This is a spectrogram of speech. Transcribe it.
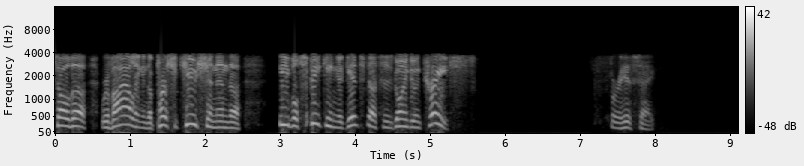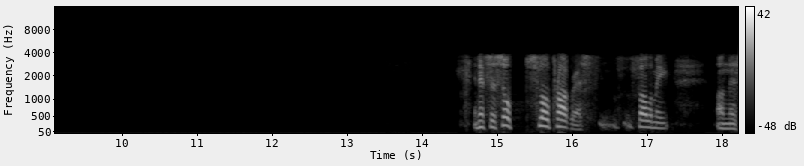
So the reviling and the persecution and the evil speaking against us is going to increase for his sake. And it's a so slow progress. Follow me on this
